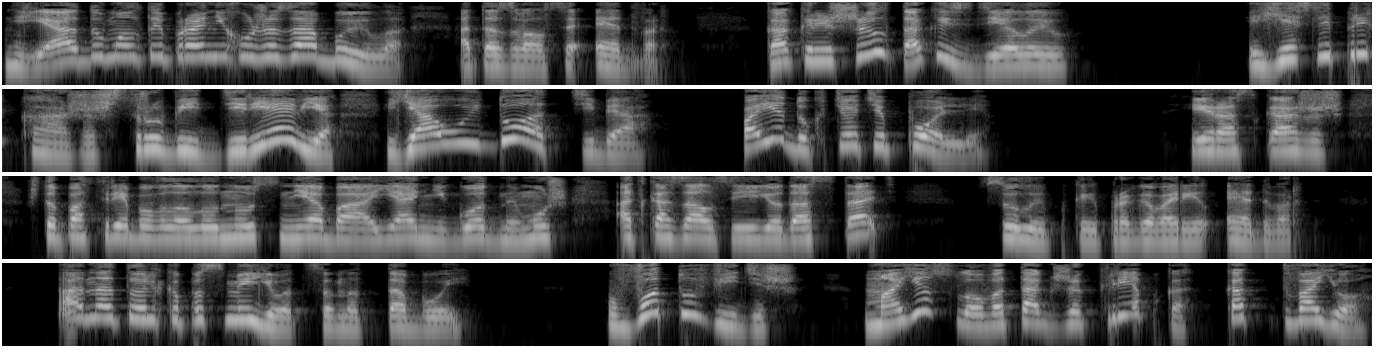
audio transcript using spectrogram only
«Я думал, ты про них уже забыла», — отозвался Эдвард. «Как решил, так и сделаю». «Если прикажешь срубить деревья, я уйду от тебя. Поеду к тете Полли». «И расскажешь, что потребовала луну с неба, а я, негодный муж, отказался ее достать?» — с улыбкой проговорил Эдвард. Она только посмеется над тобой. Вот увидишь, мое слово так же крепко, как твое.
